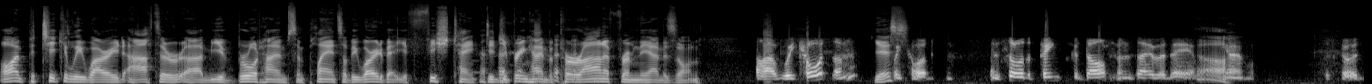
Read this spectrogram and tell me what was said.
I'm particularly worried, Arthur. Um, you've brought home some plants. I'll be worried about your fish tank. Did you bring home a piranha from the Amazon? Uh, we caught them. Yes. We caught them and saw the pink dolphins over there. Oh. You know, it's good.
